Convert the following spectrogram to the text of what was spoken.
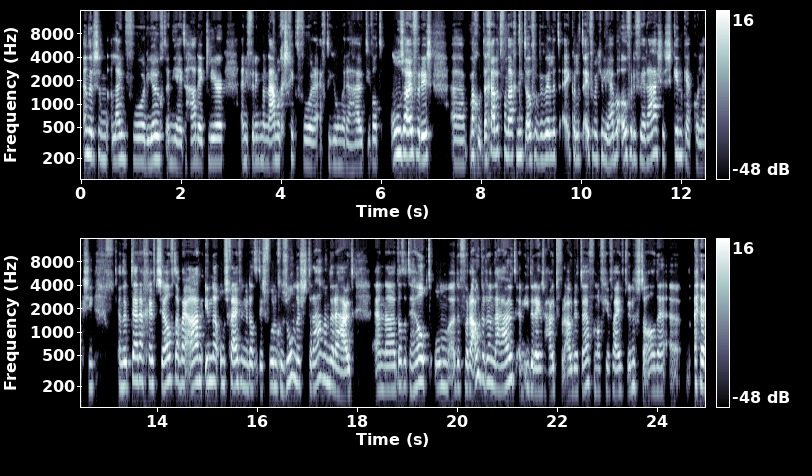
En er is een lijn voor de jeugd en die heet HD Clear. En die vind ik met name geschikt voor uh, echt de jongere huid, die wat onzuiver is. Uh, maar goed, daar gaat het vandaag niet over. We willen het, ik wil het even met jullie hebben over de Verage Skincare collectie. En de Terra geeft zelf daarbij aan in de omschrijvingen dat het is voor een gezonder, stralendere huid. En dat het helpt om de verouderende huid, en iedereen's huid veroudert hè, vanaf je 25ste al, de, uh,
